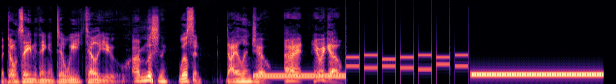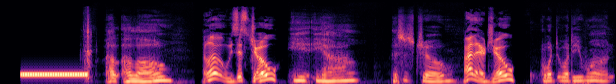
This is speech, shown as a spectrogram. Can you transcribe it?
but don't say anything until we tell you. I'm listening. Wilson, dial in Joe. All right. Here we go. Hello? Hello, is this Joe? Y- yeah, this is Joe. Hi there, Joe. What, what do you want?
